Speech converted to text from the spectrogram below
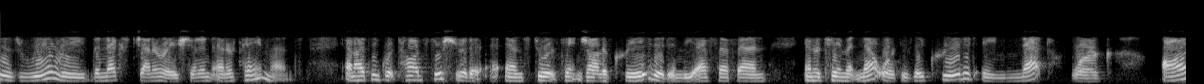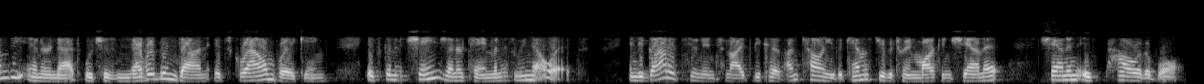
is really the next generation in entertainment. And I think what Todd Fisher and Stuart St. John have created in the SFN Entertainment Network is they've created a network on the internet which has never been done. It's groundbreaking. It's going to change entertainment as we know it. And you got to tune in tonight because I'm telling you, the chemistry between Mark and Shannon, Shannon is palatable.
